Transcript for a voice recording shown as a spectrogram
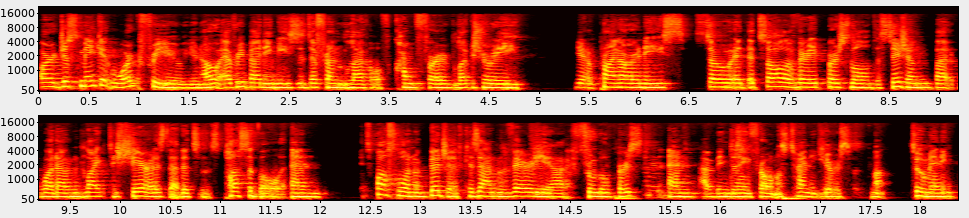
or just make it work for you. You know, everybody needs a different level of comfort, luxury, you know, priorities. So it, it's all a very personal decision. But what I would like to share is that it's, it's possible and it's possible on a budget because I'm a very uh, frugal person and I've been doing for almost 20 years not too many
